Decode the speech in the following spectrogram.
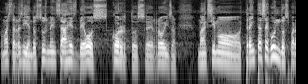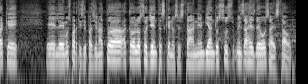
Vamos a estar recibiendo sus mensajes de voz cortos, eh, Robinson. Máximo 30 segundos para que eh, le demos participación a, toda- a todos los oyentes que nos están enviando sus mensajes de voz a esta hora.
